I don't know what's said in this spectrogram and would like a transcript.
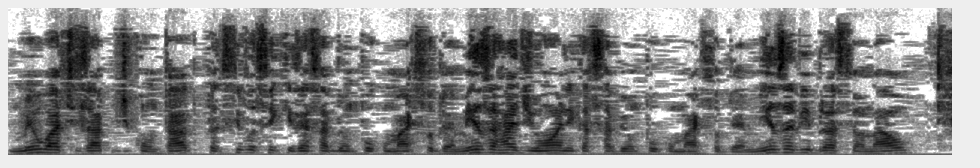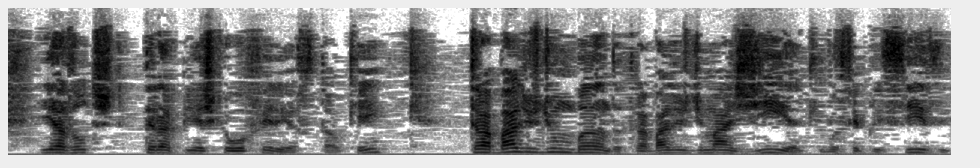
meu WhatsApp de contato para se você quiser saber um pouco mais sobre a mesa radiônica, saber um pouco mais sobre a mesa vibracional e as outras terapias que eu ofereço, tá ok? Trabalhos de umbanda, trabalhos de magia que você precise,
